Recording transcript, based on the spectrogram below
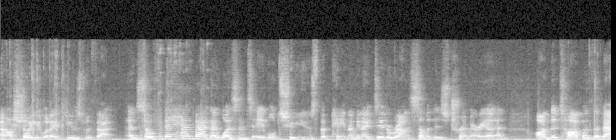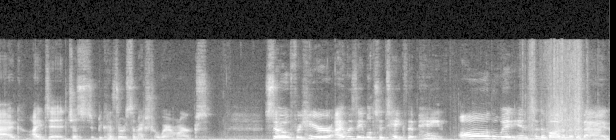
And I'll show you what I've used with that. And so for the handbag, I wasn't able to use the paint. I mean, I did around some of this trim area and on the top of the bag, I did, just because there was some extra wear marks. So for here, I was able to take the paint all the way into the bottom of the bag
